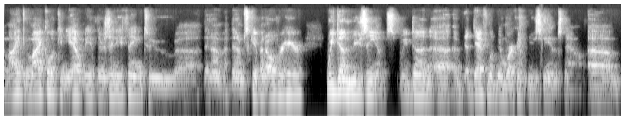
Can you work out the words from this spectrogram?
Mike Michael, can you help me if there's anything to uh, that I'm that I'm skipping over here? We've done museums. We've done uh, definitely been working with museums now. Um,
